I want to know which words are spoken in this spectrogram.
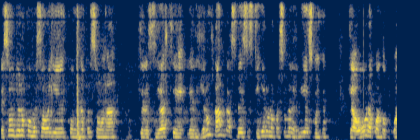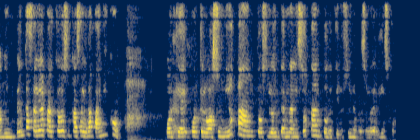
Eso yo lo conversaba ayer con una persona que decía que le dijeron tantas veces que ella era una persona de riesgo y que, que ahora cuando, cuando intenta salir al parqueo de su casa le da pánico. Ah, porque, porque lo asumió tanto, lo internalizó tanto de que yo soy una persona de riesgo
